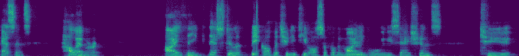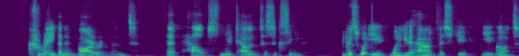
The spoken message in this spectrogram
assets. However, I think there's still a big opportunity also for the mining organizations to create an environment that helps new talent to succeed. Because what you what you have is you you got,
